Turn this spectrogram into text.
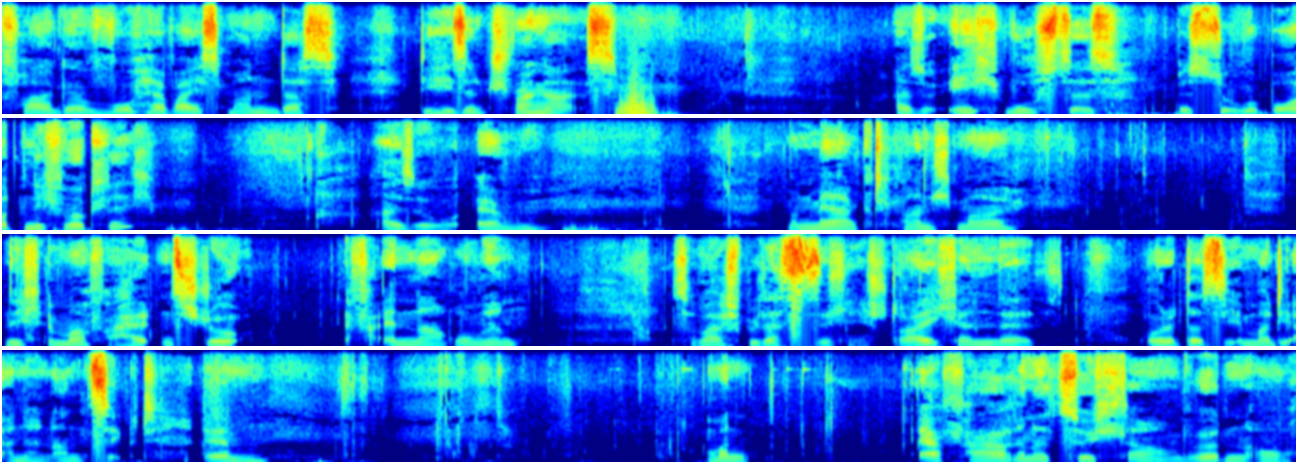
Frage, woher weiß man, dass die Häsin schwanger ist? Also ich wusste es bis zur Geburt nicht wirklich. Also ähm, man merkt manchmal nicht immer Verhaltensveränderungen Zum Beispiel, dass sie sich nicht streicheln lässt oder dass sie immer die anderen anzickt. Ähm, man erfahrene Züchter würden auch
